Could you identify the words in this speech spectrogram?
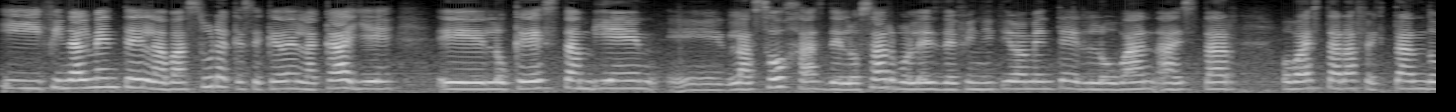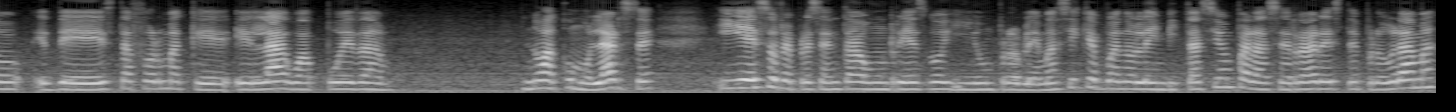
y finalmente la basura que se queda en la calle, eh, lo que es también eh, las hojas de los árboles definitivamente lo van a estar o va a estar afectando eh, de esta forma que el agua pueda no acumularse y eso representa un riesgo y un problema. Así que bueno, la invitación para cerrar este programa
